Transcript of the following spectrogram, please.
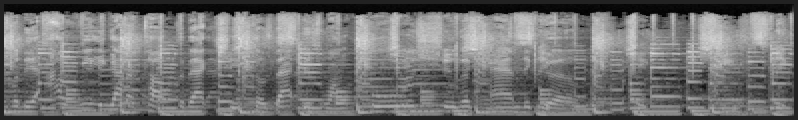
Over there? I really gotta talk to that chick, cause that is one cool sugar candy girl. Chick, she's slick,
